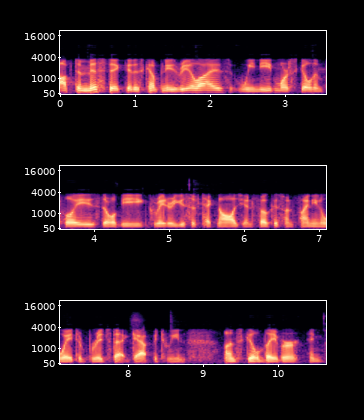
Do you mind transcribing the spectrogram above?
optimistic that as companies realize we need more skilled employees, there will be greater use of technology and focus on finding a way to bridge that gap between unskilled labor and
